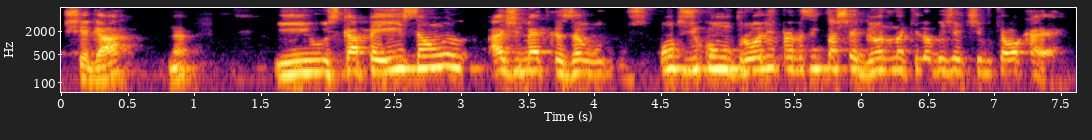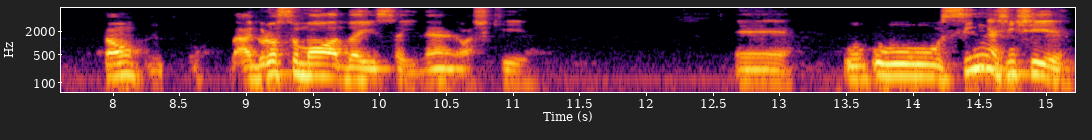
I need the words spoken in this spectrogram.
chegar, né? E os KPI são as métricas, os pontos de controle para ver se a gente está chegando naquele objetivo que é o OKR. Então, a grosso modo é isso aí, né? Eu acho que é, o, o, sim, a gente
